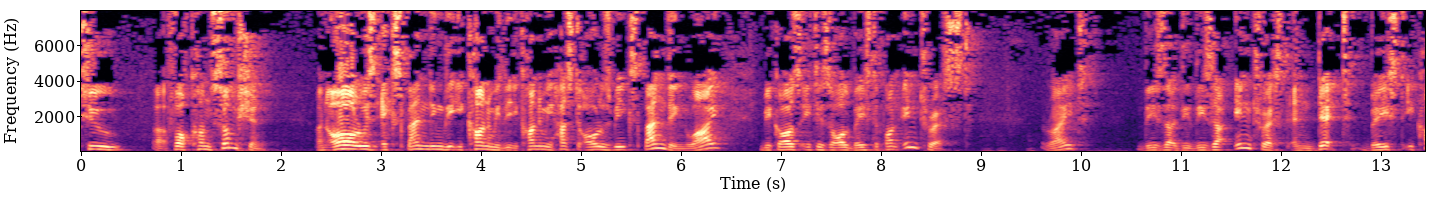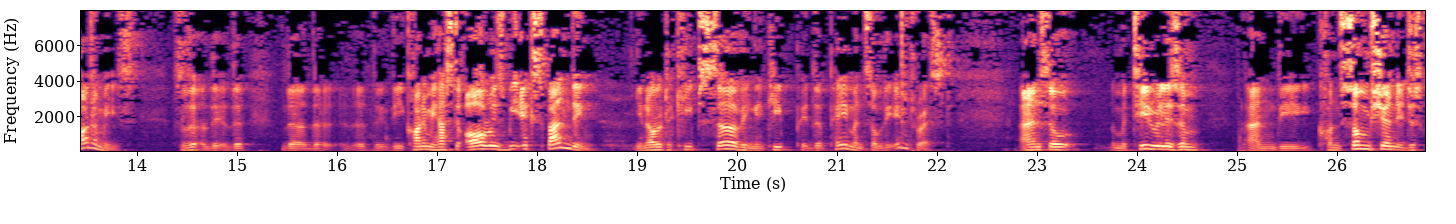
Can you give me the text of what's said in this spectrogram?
to uh, for consumption and always expanding the economy. The economy has to always be expanding. Why? Because it is all based upon interest, right? These are these are interest and debt based economies. So the the, the the, the, the economy has to always be expanding in order to keep serving and keep the payments of the interest. And so the materialism and the consumption, it just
